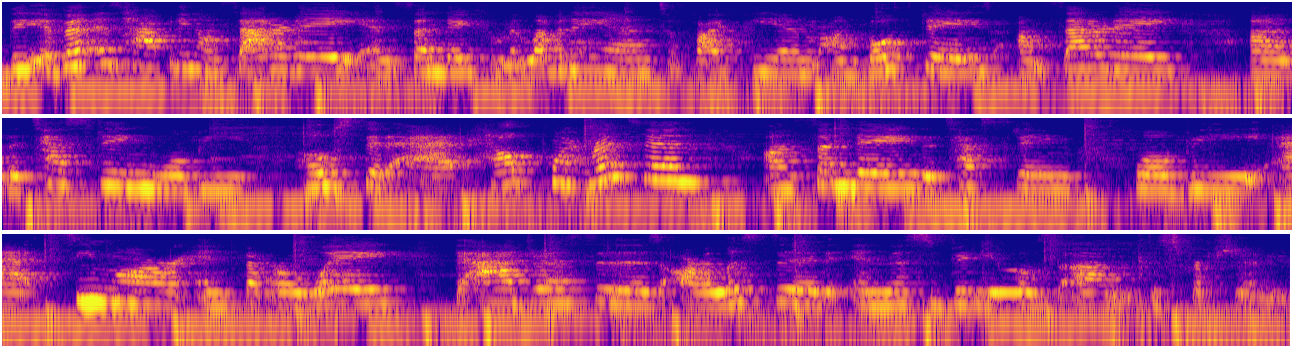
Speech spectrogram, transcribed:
The event is happening on Saturday and Sunday from 11 a.m. to 5 p.m. on both days. On Saturday, uh, the testing will be hosted at HealthPoint Renton. On Sunday, the testing will be at Sea Mar and Federal Way. The addresses are listed in this video's um, description.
